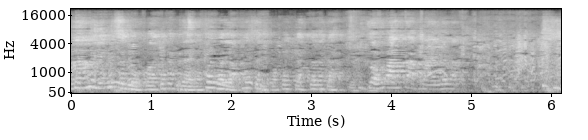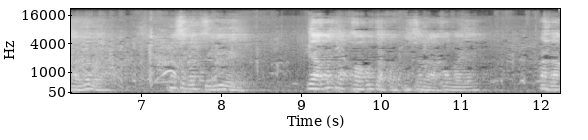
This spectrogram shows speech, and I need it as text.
ไม่เป็นไรถ้าเพื่อนยังไม่สะดวกมาก็ไม่เป็นไรนะค่อยวันหลังให้เสด็จมาเป็นกันก็แล้วกันอีกสองวันกลับไหนเลยล่ะหายแล้วเหรอถ้าฉะนั้นสีวิเรศอยากให้ทำความรู้จักกับพิชราเข้าไว้อนา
